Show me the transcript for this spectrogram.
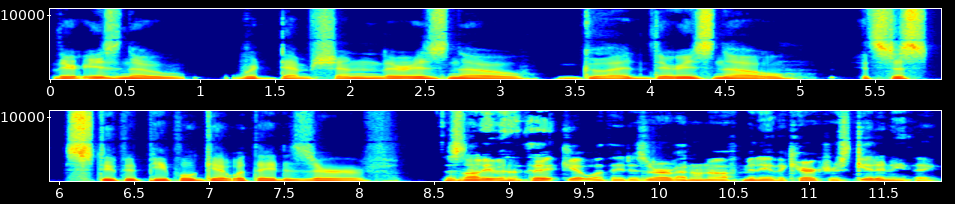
There is no redemption. There is no good. There is no it's just stupid people get what they deserve It's not even that they get what they deserve. I don't know if many of the characters get anything,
